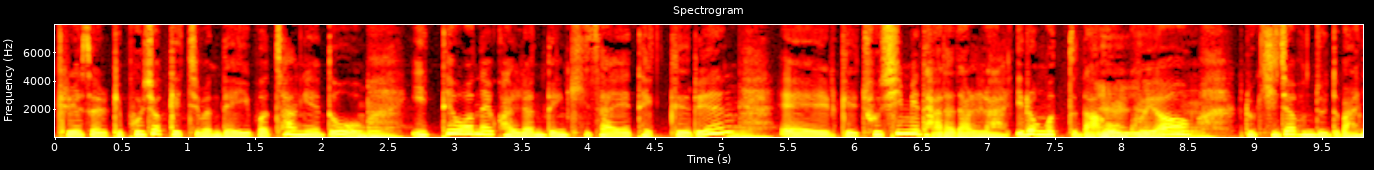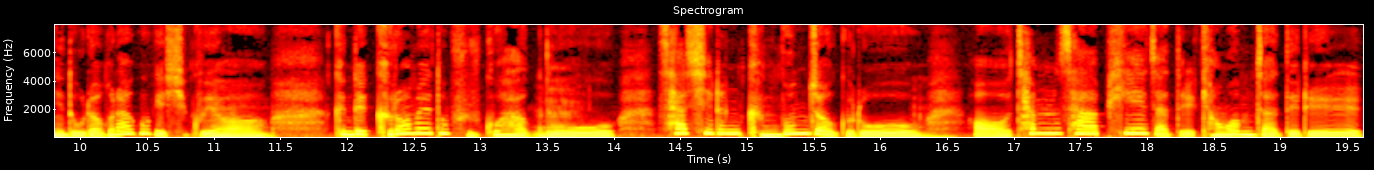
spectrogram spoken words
그래서 이렇게 보셨겠지만 네이버 창에도 네. 이태원에 관련된 기사의 댓글은 네. 예, 이렇게 조심히 달아달라 이런 것도 나오고요. 예, 예, 예. 그리고 기자분들도 많이 노력을 하고 계시고요. 음. 근데 그럼에도 불구하고 사실은 근본적으로 음. 어 참사 피해자들 경험자들을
